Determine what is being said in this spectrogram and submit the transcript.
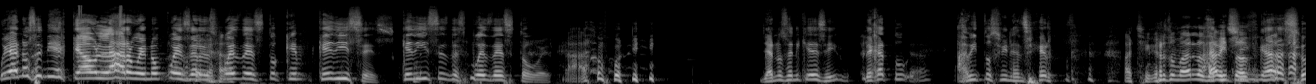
Ya no sé ni de qué hablar, güey. No puede ser. Después de esto, ¿qué, dices? ¿Qué dices después de esto, güey? Ah, Nada, Ya no sé ni qué decir. Deja tú. Hábitos financieros. A chingar a su madre los hábitos. A chingar a su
